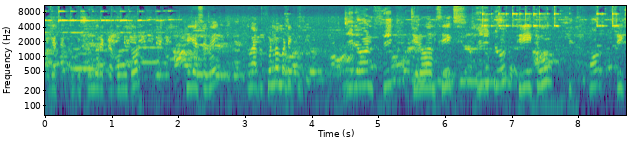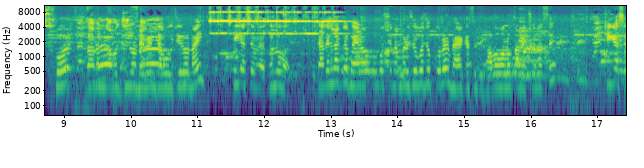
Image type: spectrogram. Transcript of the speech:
ঠিক আছে খুবই সুন্দর একটা কবুতর ঠিক আছে ভাই তবে আপনার ফোন নাম্বারটা একটু দিন zero one six zero one six three two three two six four six four seven double zero seven double zero nine. ঠিক আছে ভাই ধন্যবাদ। যাদের লাগবে ভাইয়ের অবশ্যই নাম্বারে যোগাযোগ করবেন। ভাইয়ের কাছে ভালো ভালো কালেকশন আছে। ঠিক আছে।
